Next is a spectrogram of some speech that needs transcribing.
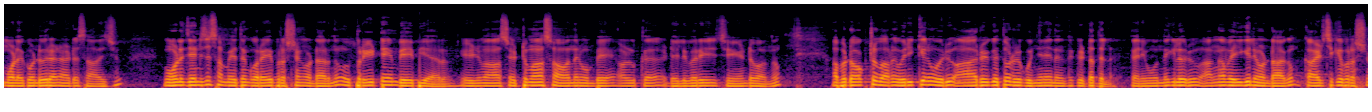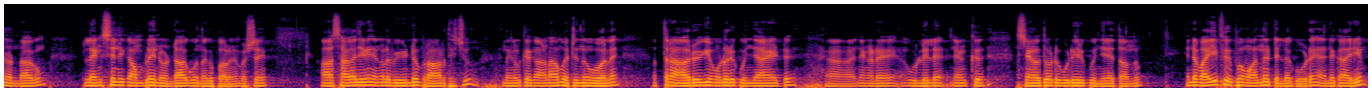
മോളെ കൊണ്ടുവരാനായിട്ട് സാധിച്ചു. മോൾ ജനിച്ച സമയത്തും കുറേ പ്രശ്നങ്ങളുണ്ടായിരുന്നു. പ്രീ ടൈം ബേബി ആയിരുന്നു ഏഴ് മാസം എട്ട് മാസം ആവുന്നതിന് മുമ്പേ അവൾക്ക് ഡെലിവറി ചെയ്യേണ്ടി വന്നു. അപ്പോൾ ഡോക്ടർ പറഞ്ഞു ഒരിക്കലും ഒരു ആരോഗ്യത്തോടെ ഒരു കുഞ്ഞിനെ നിങ്ങൾക്ക് കിട്ടത്തില്ല. കാര്യം ഒന്നുകിൽ ഒരു അംഗവൈകല്യം ഉണ്ടാകും കാഴ്ചയ്ക്ക് പ്രശ്നം ഉണ്ടാകും ലങ്സിന് കംപ്ലയിന്റ് ഉണ്ടാകും എന്നൊക്കെ പറഞ്ഞു. പക്ഷേ ആ സാഹചര്യം ഞങ്ങൾ വീണ്ടും പ്രാർത്ഥിച്ചു. നിങ്ങൾക്ക് കാണാൻ പറ്റുന്ന പോലെ അത്ര ആരോഗ്യമുള്ളൊരു കുഞ്ഞായിട്ട് ഞങ്ങളുടെ ഉള്ളിൽ ഞങ്ങൾക്ക് സ്നേഹത്തോടു കൂടി ഒരു കുഞ്ഞിനെ തന്നു. എന്റെ വൈഫ് ഇപ്പോൾ വന്നിട്ടില്ല കൂടെ. അതിന്റെ കാര്യം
